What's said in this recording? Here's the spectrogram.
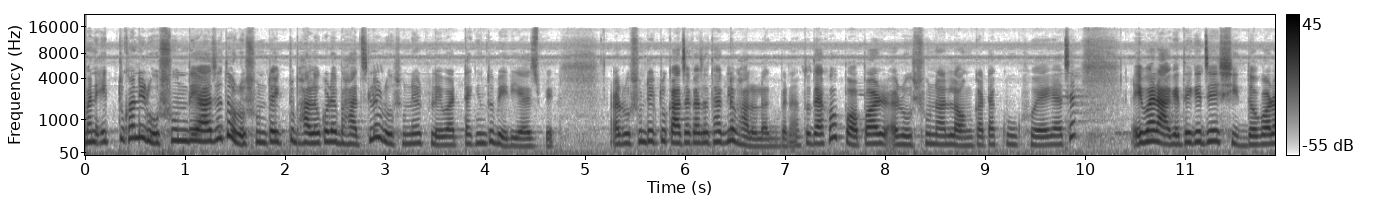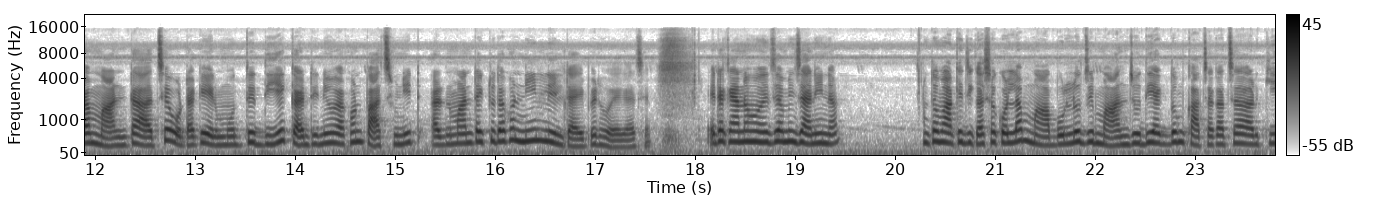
মানে একটুখানি রসুন দেওয়া আছে তো, রসুনটা একটু ভালো করে ভাজলে রসুনের ফ্লেভারটা কিন্তু বেরিয়ে আসবে। আর রসুনটা একটু কাঁচা কাঁচা থাকলে ভালো লাগবে না। তো দেখো প্রপার রসুন আর লঙ্কাটা কুক হয়ে গেছে। এবার আগে থেকে যে সিদ্ধ করা মানটা আছে, ওটাকে এর মধ্যে দিয়ে কন্টিনিউ এখন পাঁচ মিনিট। আর মানটা একটু দেখো নীল নীল টাইপের হয়ে গেছে। এটা কেন হয়েছে আমি জানি না। তো মাকে জিজ্ঞাসা করলাম, মা বলল যে মান যদি একদম কাঁচা কাঁচা আর কি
